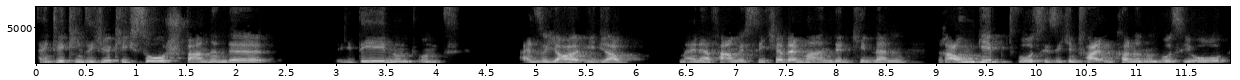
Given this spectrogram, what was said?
da entwickeln sich wirklich so spannende Ideen und, und also ja, ich glaube, meine Erfahrung ist sicher, wenn man den Kindern Raum gibt, wo sie sich entfalten können und wo sie auch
